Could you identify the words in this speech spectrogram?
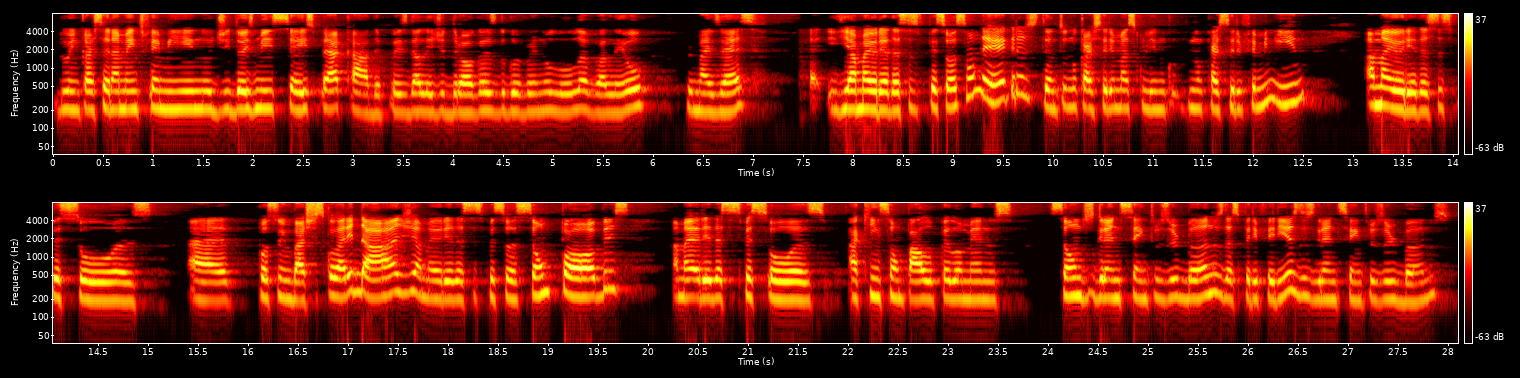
do encarceramento feminino de 2006 para cá, depois da lei de drogas do governo Lula, valeu por mais essa. E a maioria dessas pessoas são negras, tanto no cárcere masculino quanto no cárcere feminino. A maioria dessas pessoas é, possuem baixa escolaridade, a maioria dessas pessoas são pobres, a maioria dessas pessoas, aqui em São Paulo pelo menos, são dos grandes centros urbanos, das periferias dos grandes centros urbanos.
